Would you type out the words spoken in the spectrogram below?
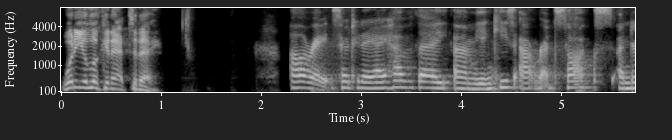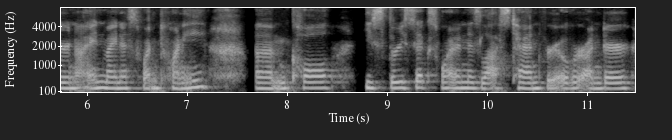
What are you looking at today? All right. So today I have the um, Yankees at Red Sox under nine minus 120. Um, Cole, he's 361 in his last 10 for over under.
